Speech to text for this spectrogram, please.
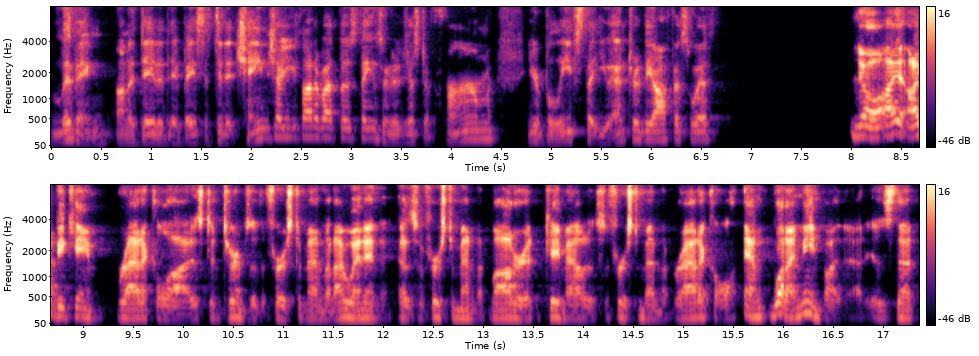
living on a day-to-day basis did it change how you thought about those things or did it just affirm your beliefs that you entered the office with? No I, I became radicalized in terms of the first amendment. I went in as a first amendment moderate came out as a first amendment radical. And what i mean by that is that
